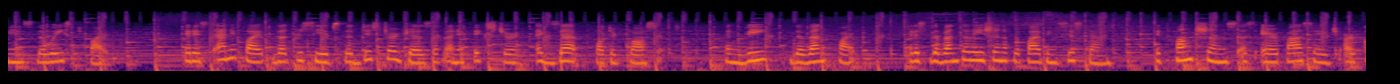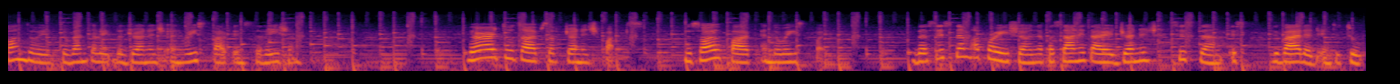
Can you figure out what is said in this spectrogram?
means the waste pipe. It is any pipe that receives the discharges of any fixture except water closet. And V, the vent pipe. It is the ventilation of the piping system. It functions as air passage or conduit to ventilate the drainage and waste pipe installation. There are two types of drainage pipes, the soil pipe and the waste pipe. The system operation of a sanitary drainage system is divided into two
